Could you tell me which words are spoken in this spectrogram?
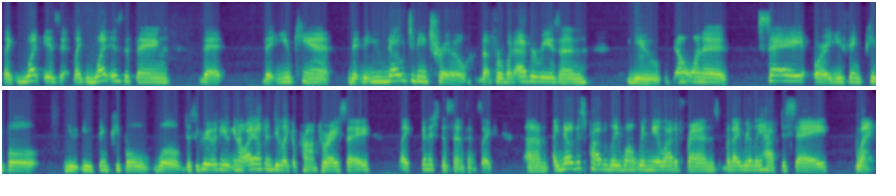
Like, what is it? Like, what is the thing that that you can't that, that you know to be true but for whatever reason you hmm. don't want to say or you think people you you think people will disagree with you you know i often do like a prompt where i say like finish the sentence like um, i know this probably won't win me a lot of friends but i really have to say blank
